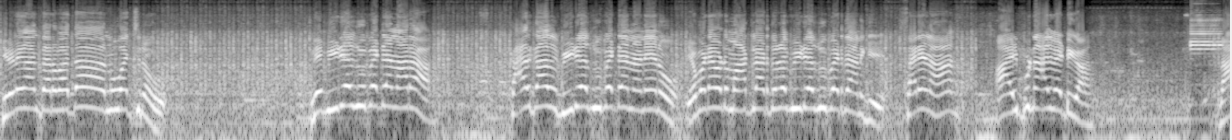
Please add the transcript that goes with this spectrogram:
కిరణ్ గారి తర్వాత నువ్వు వచ్చినావు. నేను వీడియో చూపెట్టానారా? కాదు కాదు వీడియో చూపెట్టానా నేను? ఎవడెవడు మాట్లాడుతాడో వీడియో చూపెట్టడానికి. సరేనా? ఇప్పుడు నాది పెట్టిగా. నా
